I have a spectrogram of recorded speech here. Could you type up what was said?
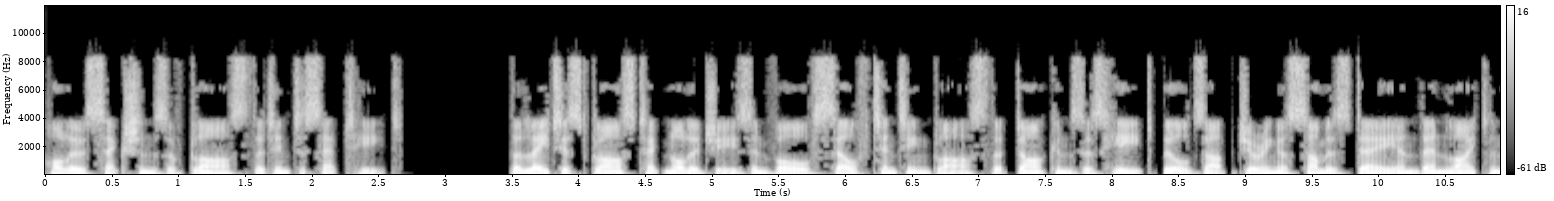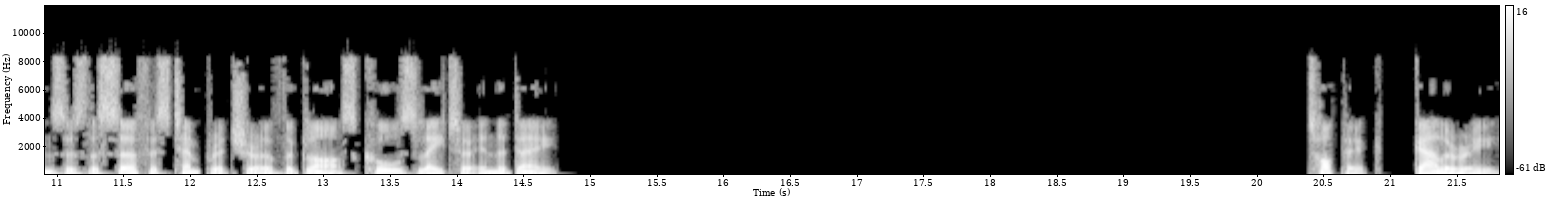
hollow sections of glass that intercept heat. The latest glass technologies involve self-tinting glass that darkens as heat builds up during a summer's day and then lightens as the surface temperature of the glass cools later in the day. Gallery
